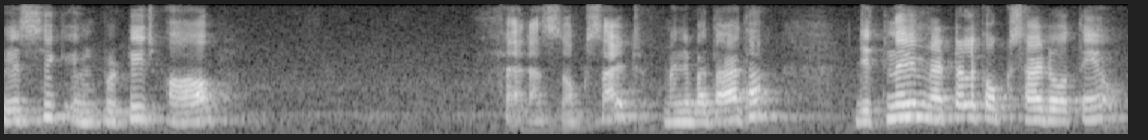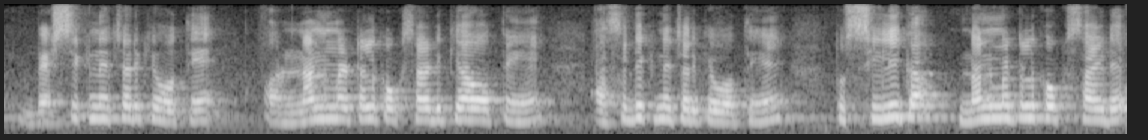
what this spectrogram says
basic impurities of ferrous oxide मैंने बताया था। जितने भी मेटल के ऑक्साइड होते हैं बेसिक नेचर के होते हैं और नॉन मेटल के ऑक्साइड क्या होते हैं? एसिडिक नेचर के होते हैं। तो सिलिका नॉन मेटल का ऑक्साइड है।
